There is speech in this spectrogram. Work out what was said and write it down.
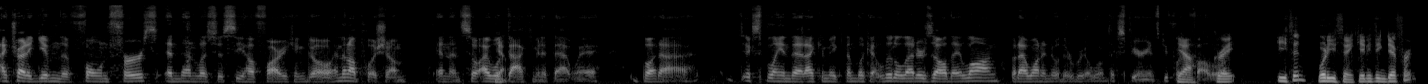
I try to give them the phone first, and then let's just see how far you can go, and then I'll push them, and then so I will document it that way. But uh, explain that I can make them look at little letters all day long, but I want to know their real world experience before yeah, I follow. Great, Ethan, what do you think? Anything different?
